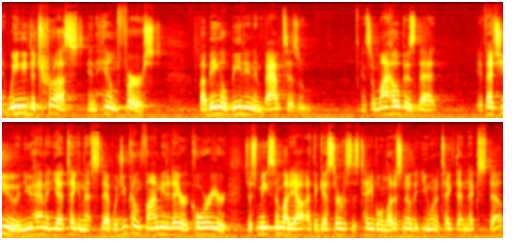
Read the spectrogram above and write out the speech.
And we need to trust in Him first by being obedient in baptism. And so, my hope is that if that's you and you haven't yet taken that step, would you come find me today or Corey or just meet somebody out at the guest services table and let us know that you want to take that next step?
